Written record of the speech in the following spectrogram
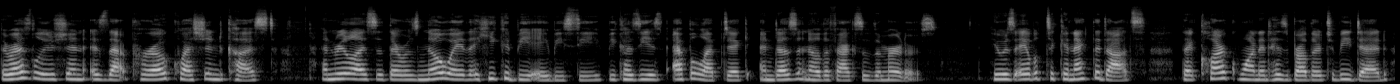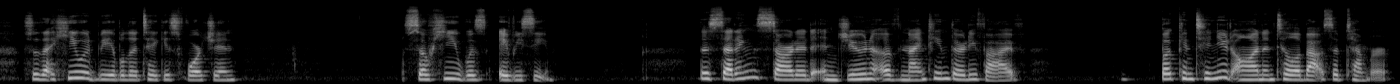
The resolution is that Poirot questioned Cust and realized that there was no way that he could be ABC because he is epileptic and doesn't know the facts of the murders. He was able to connect the dots that Clark wanted his brother to be dead so that he would be able to take his fortune. So he was ABC. The setting started in June of 1935 but continued on until about September.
